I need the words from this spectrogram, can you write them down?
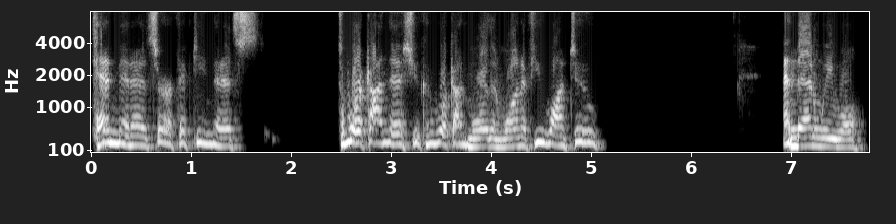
10 minutes or 15 minutes to work on this. You can work on more than one if you want to. And then we will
